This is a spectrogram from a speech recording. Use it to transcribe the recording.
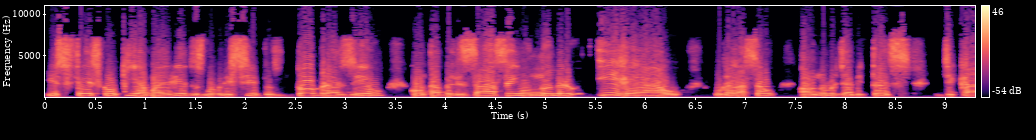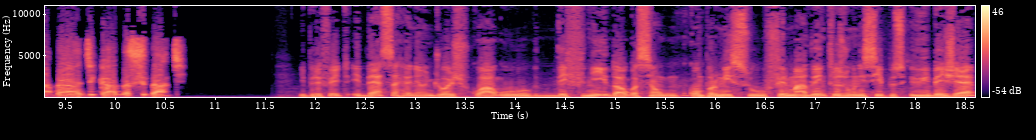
Isso fez com que a maioria dos municípios do Brasil contabilizassem um número irreal com relação ao número de habitantes de cada, de cada cidade. E prefeito, e dessa reunião de hoje ficou algo definido, algo assim, algum compromisso firmado entre os municípios e o IBGE?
